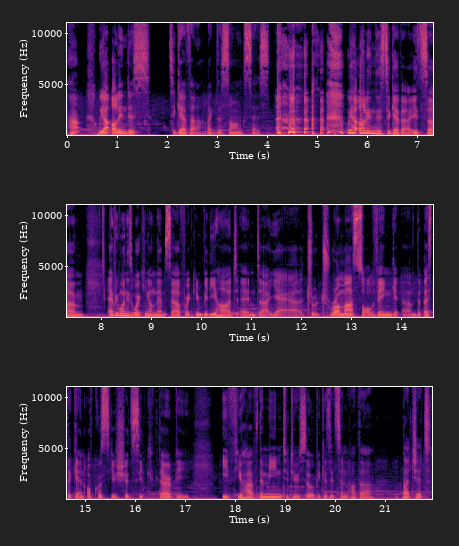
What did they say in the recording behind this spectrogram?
huh? We are all in this together like the song says. We are all in this together. It's um everyone is working on themselves working really hard and uh, yeah tr- trauma solving um, the best they can. Of course you should seek therapy if you have the mean to do so because it's another budget.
